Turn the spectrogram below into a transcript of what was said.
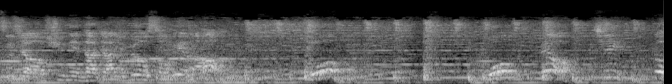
这叫训练大家有没有熟练了啊？五、五、六、七，Go！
